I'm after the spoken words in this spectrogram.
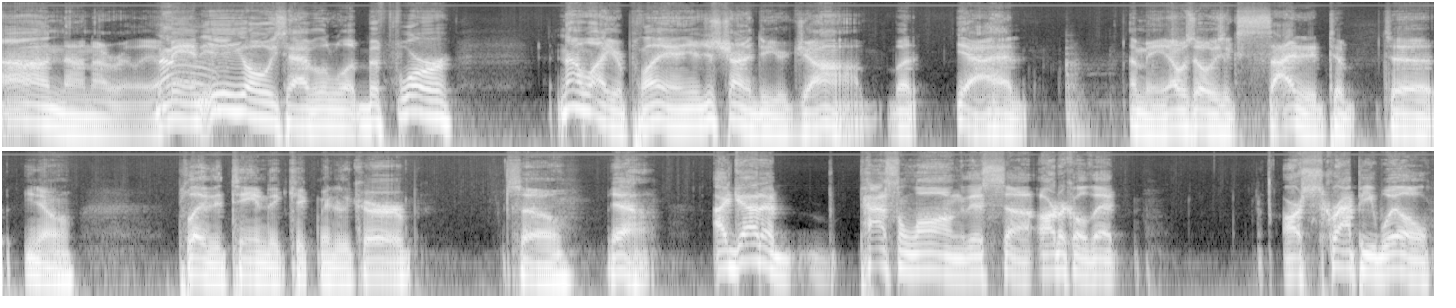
Oh no, not really. No. I mean, you always have a little before, not while you're playing. You're just trying to do your job. But yeah, I had. I mean, I was always excited to to you know play the team that kicked me to the curb. So yeah, I gotta pass along this uh, article that our scrappy Will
